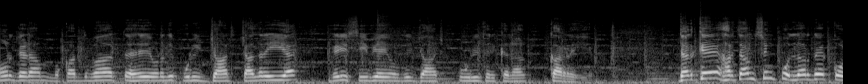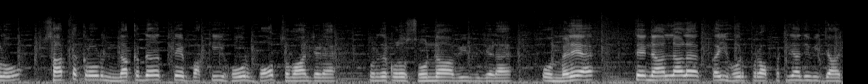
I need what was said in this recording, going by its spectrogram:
ਹੁਣ ਜਿਹੜਾ ਮੁਕੱਦਮਾ ਤੇ ਉਹਨਾਂ ਦੀ ਪੂਰੀ ਜਾਂਚ ਚੱਲ ਰਹੀ ਹੈ, ਜਿਹੜੀ ਸੀਬੀਆਈ ਉਹਨਾਂ ਦੀ ਜਾਂਚ ਪੂਰੀ ਤਰੀਕੇ ਨਾਲ ਕਰ ਰਹੀ ਹੈ। ਜਦਕਿ ਹਰਚਰਨ ਸਿੰਘ ਭੁੱਲਰ ਦੇ ਕੋਲੋਂ 7 ਕਰੋੜ ਨਕਦ ਤੇ ਬਾਕੀ ਹੋਰ ਬਹੁਤ ਸਮਾਨ ਜਿਹੜਾ ਉਹਨਾਂ ਦੇ ਕੋਲੋਂ ਸੋਨਾ ਵੀ ਜਿਹੜਾ ਉਹ ਮਿਲਿਆ ਤੇ ਨਾਲ ਨਾਲ ਕਈ ਹੋਰ ਪ੍ਰਾਪਰਟੀਆਂ ਦੀ ਵੀ ਜਾਂਚ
